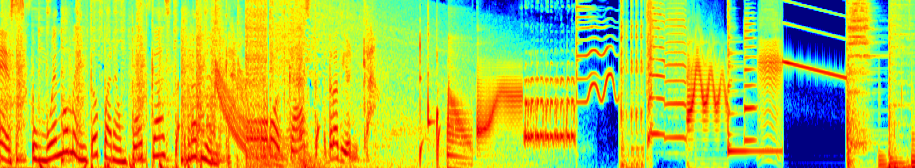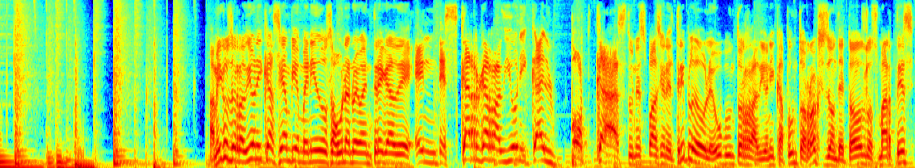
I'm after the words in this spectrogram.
Es un buen momento para un podcast radiónica. Podcast radiónica. Amigos de Radiónica, sean bienvenidos a una nueva entrega de En Descarga Radiónica, el podcast, un espacio en el www.radionica.rocks, donde todos los martes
